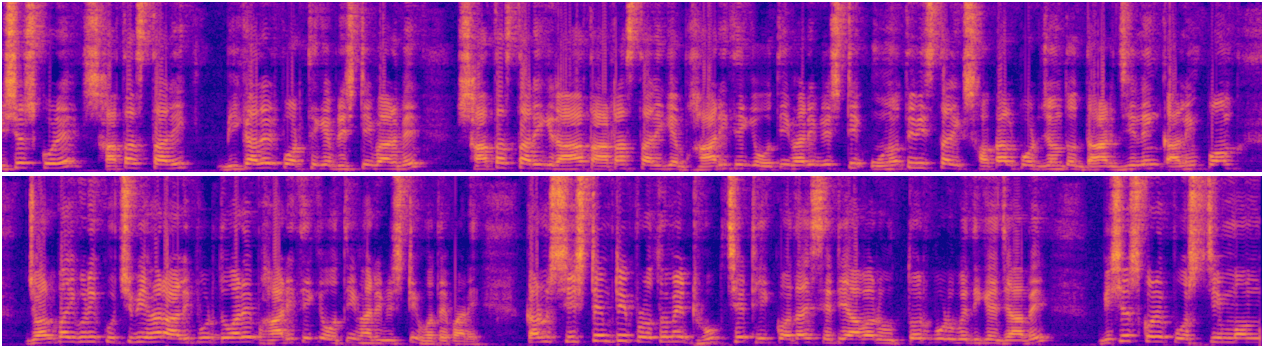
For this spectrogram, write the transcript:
বিশেষ করে সাতাশ তারিখ বিকালের পর থেকে বৃষ্টি বাড়বে। সাতাশ তারিখ রাত, আঠাশ তারিখে ভারী থেকে অতি ভারী বৃষ্টি, উনত্রিশ তারিখ সকাল পর্যন্ত দার্জিলিং, কালিম্পং, জলপাইগুড়ি, কুচবিহার, আলিপুরদুয়ারে ভারী থেকে অতি ভারী বৃষ্টি হতে পারে। কারণ সিস্টেমটি প্রথমে ঢুকছে ঠিক কথায় সেটি আবার উত্তর পূর্ব দিকে যাবে। বিশেষ করে পশ্চিমবঙ্গ,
